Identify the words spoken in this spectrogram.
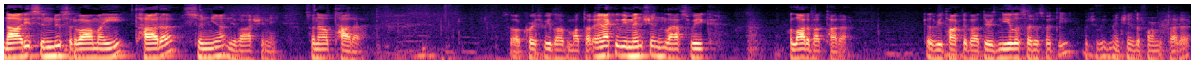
Nari Sindhu Sarvamayi Tara Sunya Nivashini. So now Tara. So of course we love Matara. And actually we mentioned last week a lot about Tara. Because we talked about there's Nila Saraswati, which we mentioned as a form of Tara.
